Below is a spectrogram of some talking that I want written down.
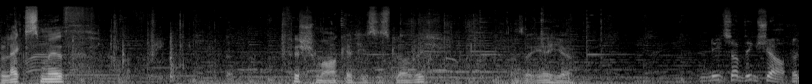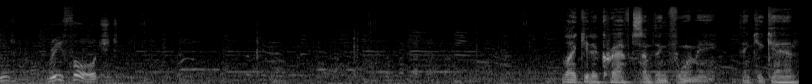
Blacksmith. Fish Market hieß es, glaube ich. Also er hier. Need something sharpened? Reforged? Like you to craft something for me. Think you can?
